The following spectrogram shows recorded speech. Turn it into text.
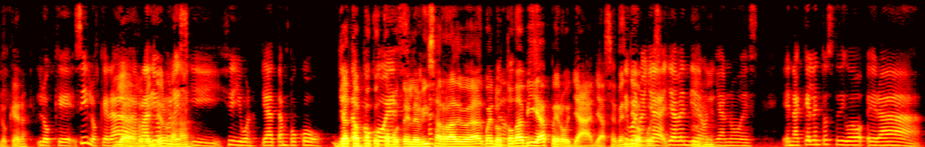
¿Lo que era? Lo que, sí, lo que era Radiopolis y sí, bueno, ya tampoco. Ya, tampoco, como Televisa Radio, bueno, todavía, pero ya, ya se vendió. Sí, bueno, pues. ya, ya vendieron, ya no es. En aquel entonces te digo, era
